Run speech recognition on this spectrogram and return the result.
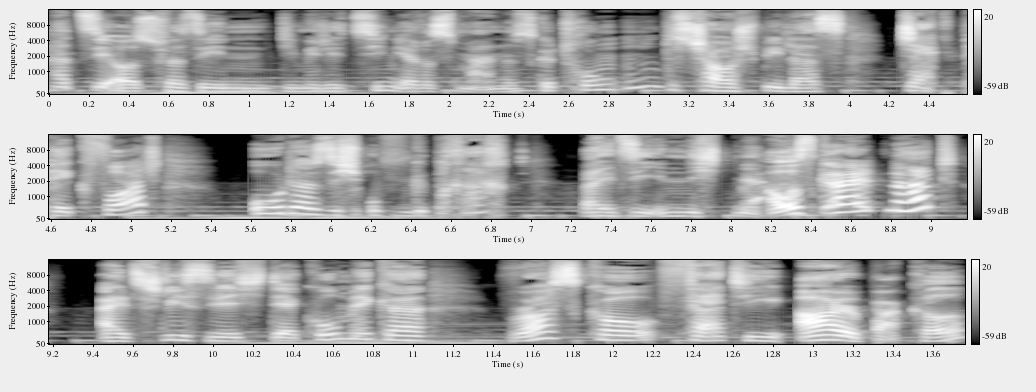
Hat sie aus Versehen die Medizin ihres Mannes getrunken, des Schauspielers Jack Pickford, oder sich umgebracht, weil sie ihn nicht mehr ausgehalten hat? Als schließlich der Komiker Roscoe Fatty Arbuckle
